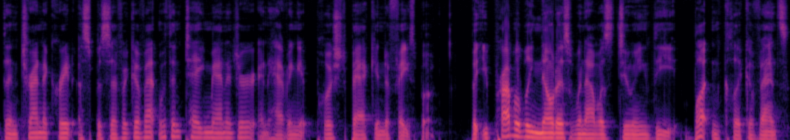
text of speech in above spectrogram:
than trying to create a specific event within Tag Manager and having it pushed back into Facebook. But you probably noticed when I was doing the button click events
